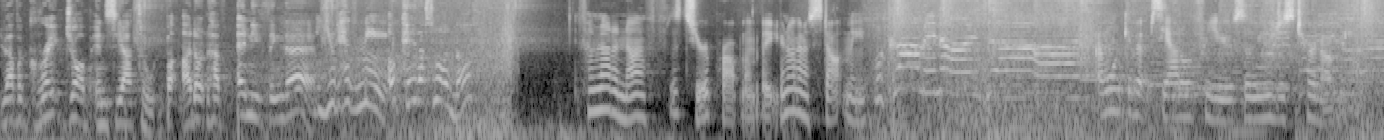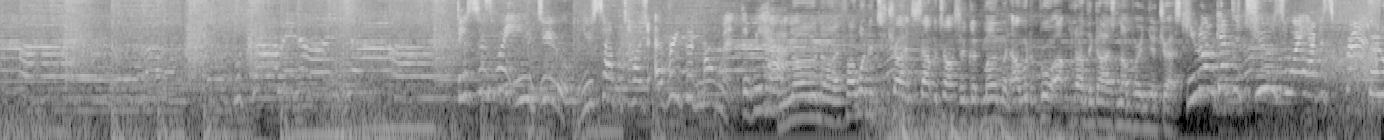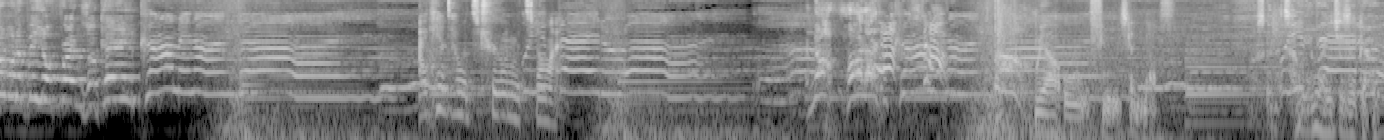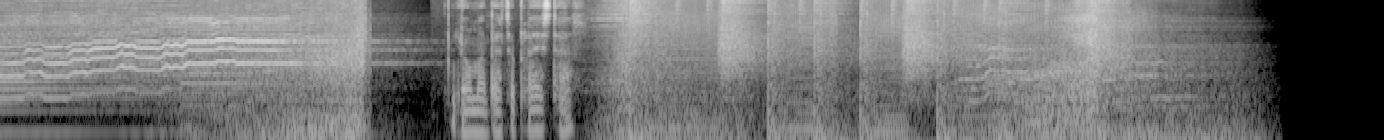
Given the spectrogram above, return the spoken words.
You have a great job in Seattle, but I don't have anything there. You'd have me. Okay, that's not enough. If I'm not enough, that's your problem, but you're not gonna stop me. We're coming. I won't give up Seattle for you, so you just turn on me. We're coming undone. This is what you do. You sabotage every good moment that we have. No, no, if I wanted to try and sabotage a good moment, I would have brought up another guy's number in your dress. You don't get to choose who I have as friends. They don't want to be your friends, okay? Coming undone. I can't tell what's true and what's not. Better run. Stop! We are all fools in love. I was going to tell you ages ago. You're my better place, Tess.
